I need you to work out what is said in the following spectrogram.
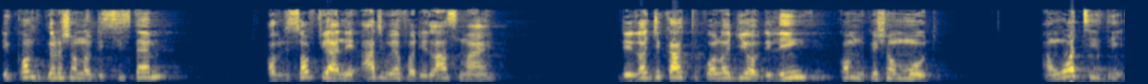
the configuration of the system, of the software and the hardware for the last mile, the logical topology of the link, communication mode. And what is the,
